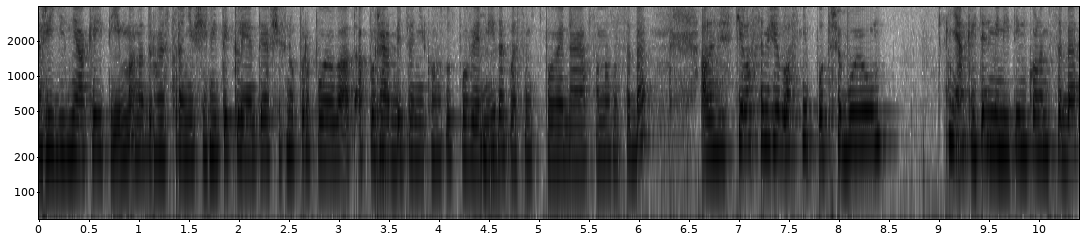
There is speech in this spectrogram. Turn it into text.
řídit nějaký tým a na druhé straně všechny ty klienty a všechno propojovat a pořád být za někoho zodpovědný, mm. takhle jsem zodpovědná já sama za sebe. Ale zjistila jsem, že vlastně potřebuju nějaký ten mini tým kolem sebe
